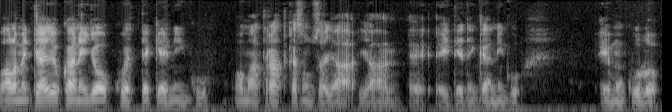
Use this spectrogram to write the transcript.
valmentaja, jokainen joukkue tekee niin kuin omat ratkaisunsa ja, ja mm. ei, ei tietenkään niin kuin, ei mun kuulu,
